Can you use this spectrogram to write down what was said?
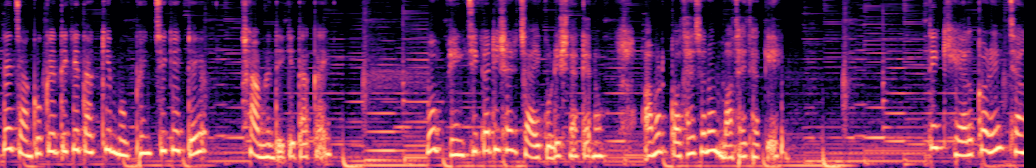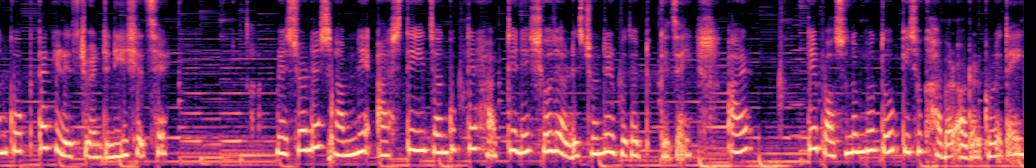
তাই জাঙ্কুকের দিকে তাকিয়ে মুখ ভেঙচি কেটে সামনের দিকে তাকায় মুখ ভেঙচি কাটিস আর চাই করিস না কেন, আমার কথা যেন মাথায় থাকে। তাই খেয়াল করে জাঙ্কুক তাকে রেস্টুরেন্টে নিয়ে এসেছে। রেস্টুরেন্টের সামনে আসতেই জাঙ্কুকদের হাত টেনে সোজা রেস্টুরেন্টের ভেতর ঢুকে যায়। আর তের পছন্দ মতো কিছু খাবার অর্ডার করে দেয়।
